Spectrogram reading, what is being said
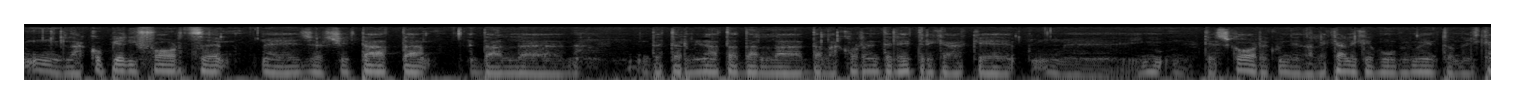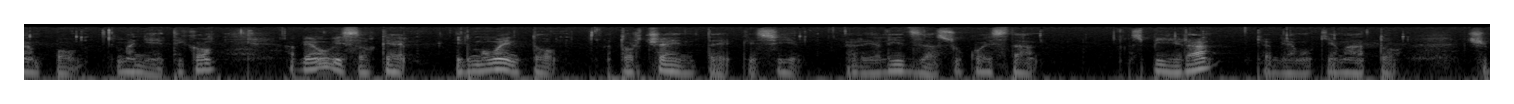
mm, la coppia di forze esercitata dal, determinata dalla, dalla, corrente elettrica che, eh, che, scorre quindi dalle cariche di movimento nel campo magnetico, abbiamo visto che il momento torcente che si realizza su questa spira, che abbiamo chiamato C',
